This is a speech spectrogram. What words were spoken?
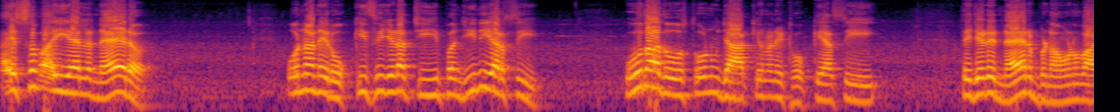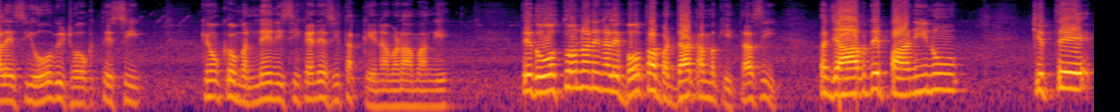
S Y L ਨਹਿਰ, ਉਹਨਾਂ ਨੇ ਰੋਕੀ ਸੀ, ਜਿਹੜਾ ਚੀਫ ਇੰਜੀਨੀਅਰ ਸੀ, ਉਹਦਾ ਦੋਸਤ ਉਹਨੂੰ ਜਾ ਕੇ ਉਹਨਾਂ ਨੇ ਠੋਕਿਆ ਸੀ, ਤੇ ਜਿਹੜੇ ਨਹਿਰ ਬਣਾਉਣ ਵਾਲੇ ਸੀ, ਉਹ ਵੀ ਠੋਕਤੇ ਸੀ। ਕਿਉਂਕਿ ਉਹ ਮੰਨੇ ਨਹੀਂ ਸੀ, ਕਹਿੰਦੇ ਅਸੀਂ ਧੱਕੇ ਨਾ ਬਣਾਵਾਂਗੇ। ਤੇ ਦੋਸਤੋ, ਉਹਨਾਂ ਨੇ ਨਾਲੇ ਬਹੁਤਾ ਵੱਡਾ ਕੰਮ ਕੀਤਾ ਸੀ। ਪੰਜਾਬ ਦੇ ਪਾਣੀ ਨੂੰ ਕਿਤੇ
